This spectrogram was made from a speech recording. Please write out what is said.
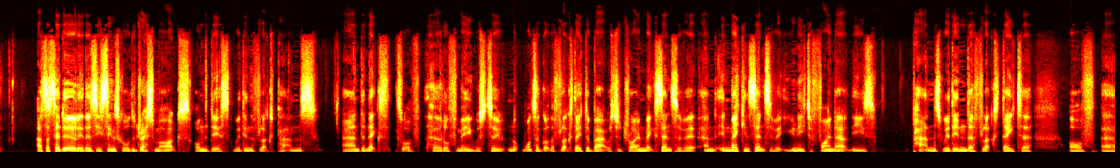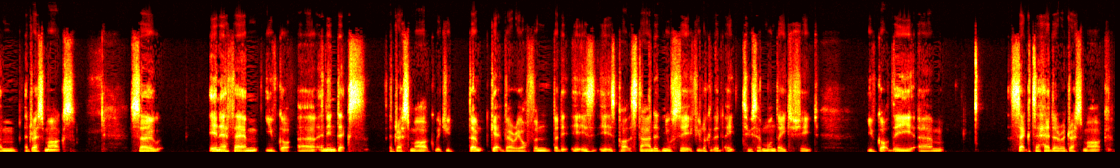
as I said earlier, there's these things called address marks on the disk within the flux patterns. And the next sort of hurdle for me was to, once I got the flux data back, was to try and make sense of it. And in making sense of it, you need to find out these patterns within the flux data of um, address marks. So in FM, you've got uh, an index address mark, which you don't get very often, but it, it, is, it is part of the standard, and you'll see if you look at the 8271 data sheet. You've got the um, sector header address mark,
